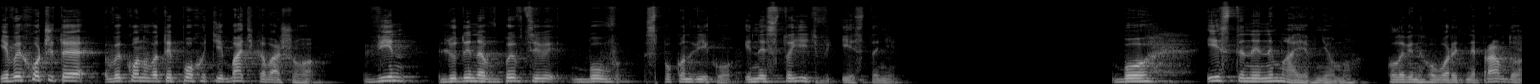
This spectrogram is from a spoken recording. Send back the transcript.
І ви хочете виконувати похоті батька вашого. Він, людина вбивці, був споконвіку і не стоїть в істині. Бо істини немає в ньому. Коли він говорить неправду,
